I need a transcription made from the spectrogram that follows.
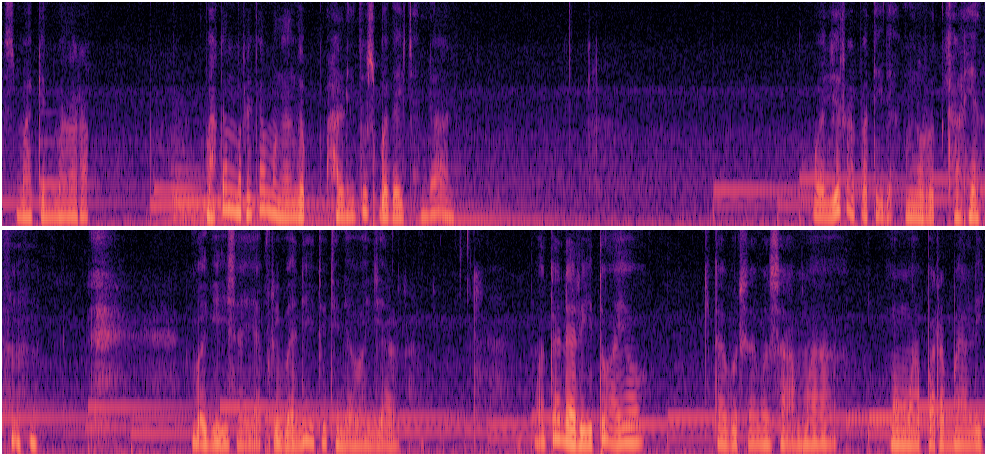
semakin marak. Bahkan mereka menganggap hal itu sebagai candaan. Wajar apa tidak menurut kalian? Bagi saya pribadi itu tidak wajar. Maka dari itu ayo kita bersama-sama memapar balik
